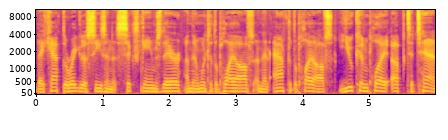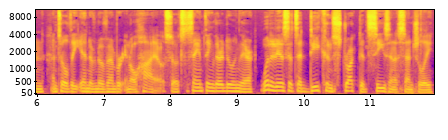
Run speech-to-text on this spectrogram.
They capped the regular season at six games there and then went to the playoffs. And then after the playoffs, you can play up to 10 until the end of November in Ohio. So it's the same thing they're doing there. What it is, it's a deconstructed season essentially.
